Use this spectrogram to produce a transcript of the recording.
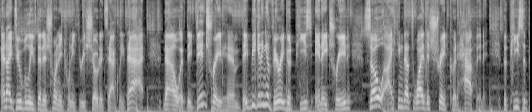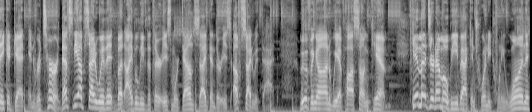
and I do believe that his 2023 showed exactly that. Now, if they did trade him, they'd be getting a very good piece in a trade, so I think that's why this trade could happen. The piece that they could get in return. That's the upside with it, but I believe that there is more downside than there is upside with that. Moving on, we have Ha-Seong Kim. Kim entered MLB back in 2021.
